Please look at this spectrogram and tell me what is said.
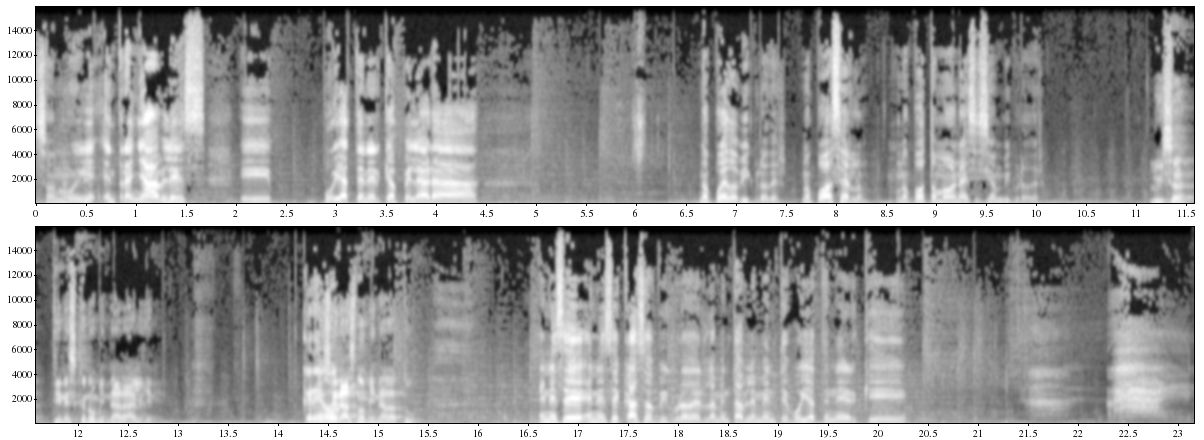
son muy entrañables. Eh, voy a tener que apelar a... No puedo, Big Brother. No puedo hacerlo. No puedo tomar una decisión, Big Brother. Luisa, tienes que nominar a alguien. Creo... O serás nominada tú. En ese, en ese caso, Big Brother, lamentablemente voy a tener que... Ay,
